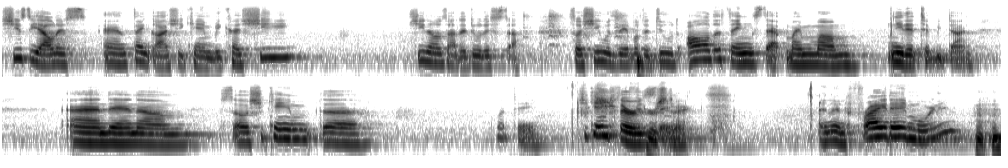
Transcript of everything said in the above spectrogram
she's the eldest, and thank God she came because she she knows how to do this stuff. So she was able to do all the things that my mom needed to be done. And then um, so she came the what day? She came Thursday. Thursday. And then Friday morning, Mhm.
